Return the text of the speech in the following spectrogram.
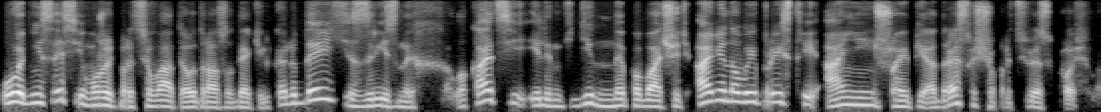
У одній сесії можуть працювати одразу декілька людей з різних локацій, і LinkedIn не побачить ані новий пристрій, ані іншу IP-адресу, що працює з профілем.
